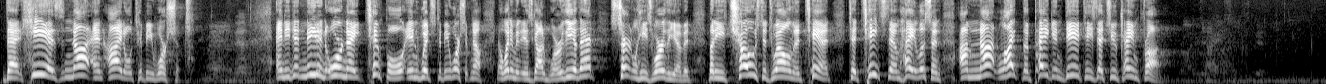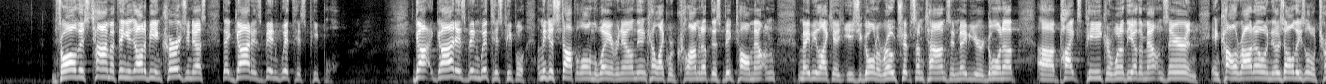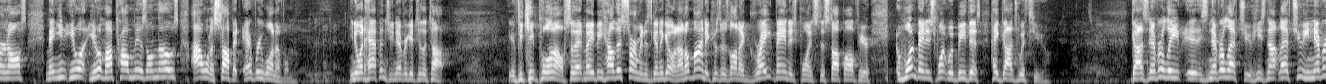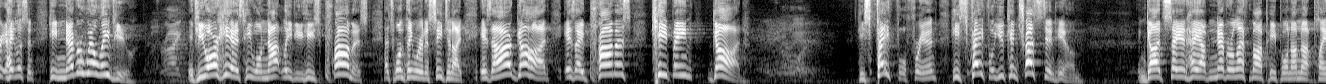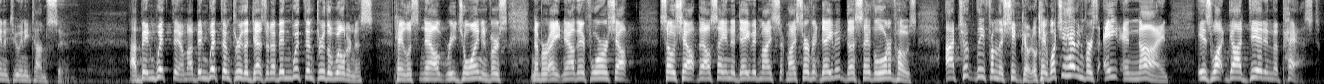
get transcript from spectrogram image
that He is not an idol to be worshiped. And he didn't need an ornate temple in which to be worshiped. Now, now wait a minute, is God worthy of that? Certainly he's worthy of it. But he chose to dwell in the tent to teach them, hey, listen, I'm not like the pagan deities that you came from. And for all this time, I think it ought to be encouraging to us that God has been with his people. God, God has been with his people. Let me just stop along the way every now and then, kind of like we're climbing up this big tall mountain. Maybe like as you go on a road trip sometimes, and maybe you're going up uh, Pikes Peak or one of the other mountains there in, in Colorado, and there's all these little turnoffs. Man, you, you, know what, you know what my problem is on those? I want to stop at every one of them. You know what happens? You never get to the top if you keep pulling off. So that may be how this sermon is going to go. And I don't mind it because there's a lot of great vantage points to stop off here. One vantage point would be this hey, God's with you. God's never leave, He's never left you. He's not left you. He never, hey, listen, He never will leave you. Right. If you are His, He will not leave you. He's promised. That's one thing we're going to see tonight. Is our God is a promise keeping God. He's faithful, friend. He's faithful. You can trust in Him. And God's saying, Hey, I've never left my people, and I'm not planning to anytime soon. I've been with them. I've been with them through the desert. I've been with them through the wilderness. Okay, let's now rejoin in verse number eight. Now, therefore, shalt so shalt thou say unto David, my, my servant David, thus saith the Lord of hosts, I took thee from the sheepcote. Okay, what you have in verse 8 and 9 is what God did in the past.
